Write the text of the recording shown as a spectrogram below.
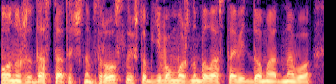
Он уже достаточно взрослый, чтобы его можно было оставить дома одного —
